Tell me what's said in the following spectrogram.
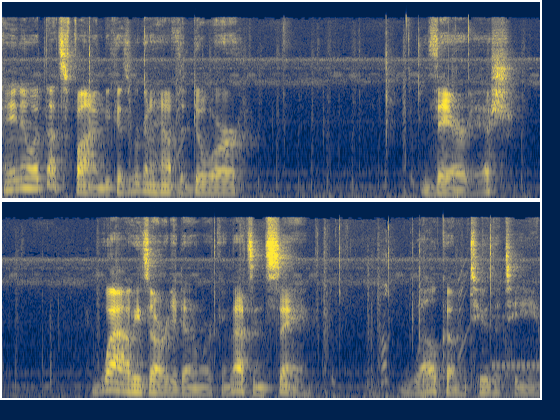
And you know what? That's fine because we're going to have the door there-ish. Wow, he's already done working. That's insane. Welcome to the team.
